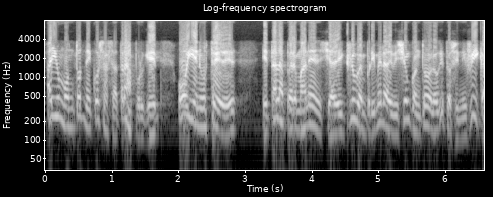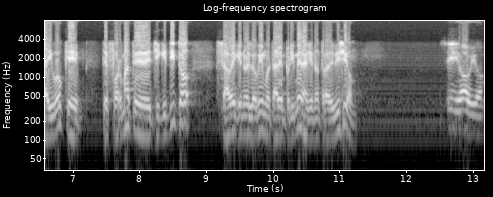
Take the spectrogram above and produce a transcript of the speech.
hay un montón de cosas atrás, porque hoy en ustedes está la permanencia del club en primera división con todo lo que esto significa, y vos que te formaste desde chiquitito, sabés que no es lo mismo estar en primera que en otra división. Sí, obvio,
